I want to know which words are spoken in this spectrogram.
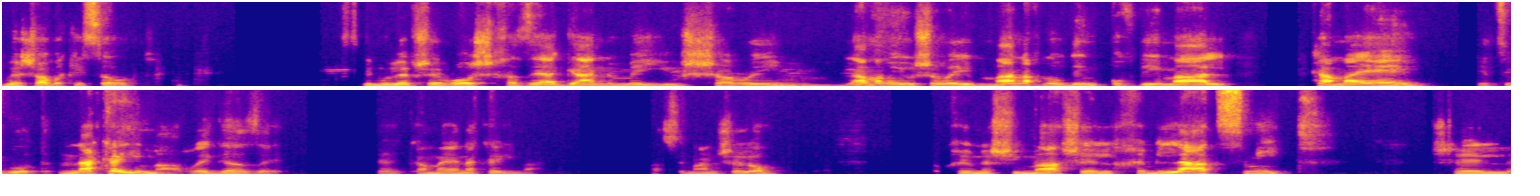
הוא ישר בכיסאות. שימו לב שראש חזה הגן מיושרים. למה מיושרים? מה אנחנו עובדים? עובדים על קמאי יציבות נקאימה, רגע זה. כן? קמאי נקאימה. הסימן שלו. לוקחים נשימה של חמלה עצמית, של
